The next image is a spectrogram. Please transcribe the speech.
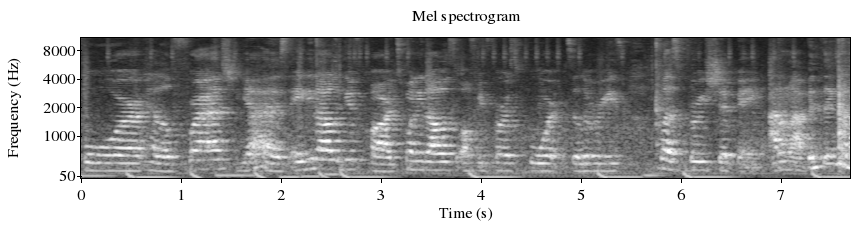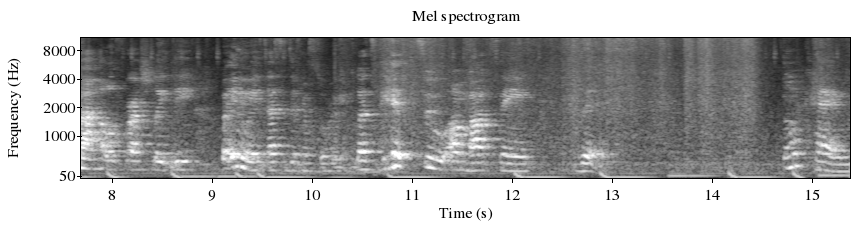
for HelloFresh. Yes, $80 gift card, $20 off your first four deliveries plus free shipping. I don't know, I've been thinking about HelloFresh lately, but anyways, that's a different story. Let's get to unboxing this. Okay.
